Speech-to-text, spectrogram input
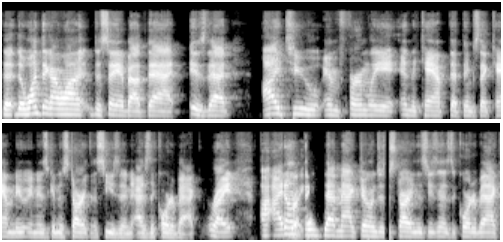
the the one thing I want to say about that is that I too am firmly in the camp that thinks that Cam Newton is going to start the season as the quarterback. Right? I, I don't right. think that Mac Jones is starting the season as the quarterback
